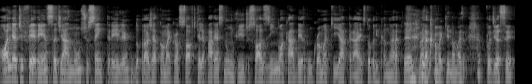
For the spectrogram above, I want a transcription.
Olha a diferença de anúncio sem trailer do projeto com a Microsoft, que ele aparece num vídeo sozinho, numa cadeira com chroma key atrás. Tô brincando, não era, É. não era chroma key não, mas podia ser.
